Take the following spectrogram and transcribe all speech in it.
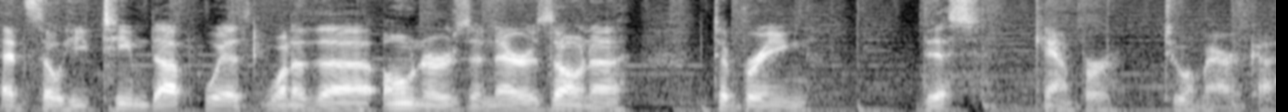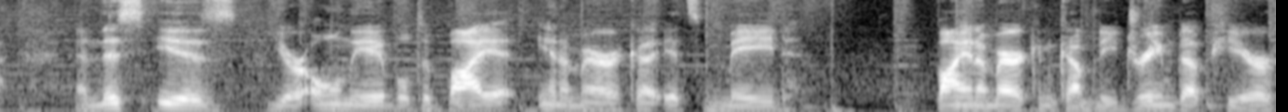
And so he teamed up with one of the owners in Arizona to bring this camper to America. And this is, you're only able to buy it in America. It's made by an American company, dreamed up here,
